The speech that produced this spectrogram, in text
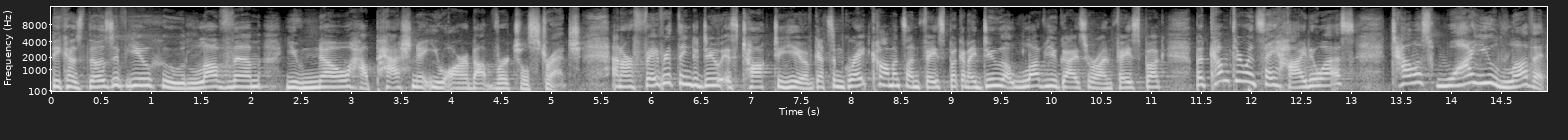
because those of you who love them, you know how passionate you are about virtual stretch. And our favorite thing to do is talk to you. I've got some great comments on Facebook, and I do love you guys who are on Facebook, but come through and say hi to us. Tell us why you love it.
